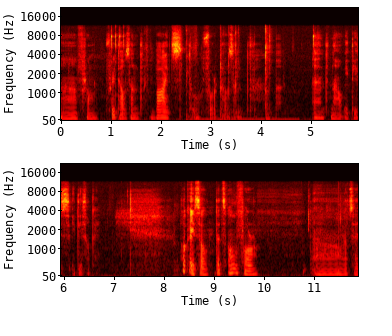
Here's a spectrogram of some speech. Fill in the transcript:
uh, from 3000 bytes to 4000 and now it is it is okay. Okay so that's all for uh, let's say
